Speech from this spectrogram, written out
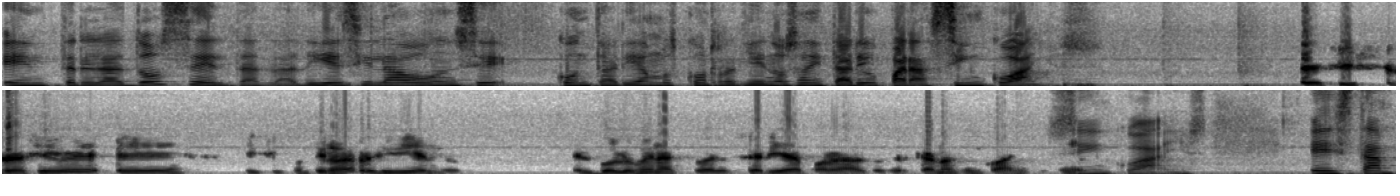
entre las dos celdas, la 10 y la 11, contaríamos con relleno sanitario para cinco años. Eh, sí, recibe, eh, y si continúa recibiendo el volumen actual, sería para algo cercano a cinco años. Cinco años. Están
